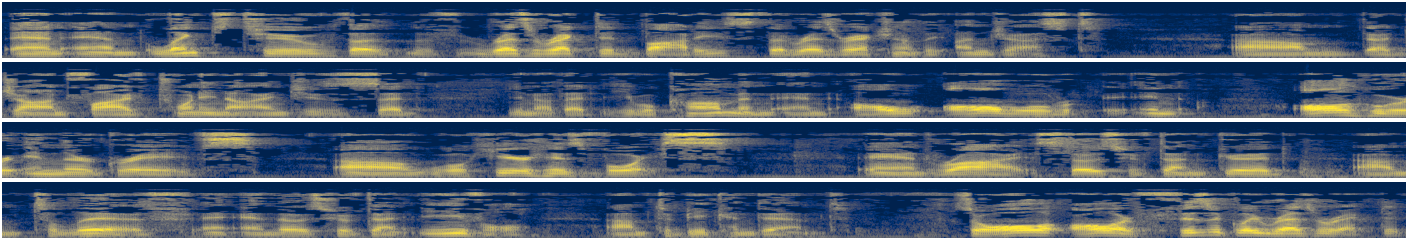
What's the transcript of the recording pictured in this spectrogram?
and, and linked to the, the resurrected bodies, the resurrection of the unjust. Um, uh, John 5 29, Jesus said, you know, that he will come and, and all, all will, in, all who are in their graves uh, will hear his voice and rise. Those who've done good um, to live, and, and, those who have done evil um, to be condemned. So all, all are physically resurrected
